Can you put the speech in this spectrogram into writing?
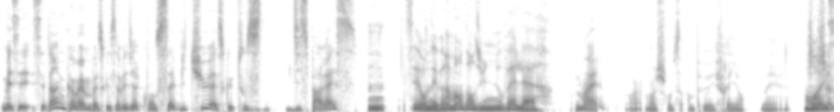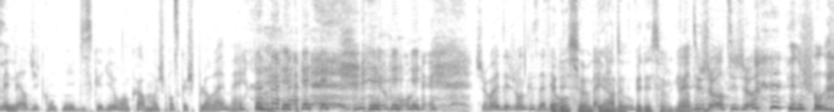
Mais c'est dingue quand même, parce que ça veut dire qu'on s'habitue à ce que tout s- disparaisse. Mm. C'est, on est vraiment dans une nouvelle ère. Ouais, ouais, moi je trouve ça un peu effrayant. Mais j'ai jamais aussi. perdu de contenu disque dur encore. Moi je pense que je pleurais, mais mais bon, je vois des gens que ça Fais des dérange pas du sauvegardes, tout. fais des Ouais, sauvegardes. toujours, toujours. Il faut.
